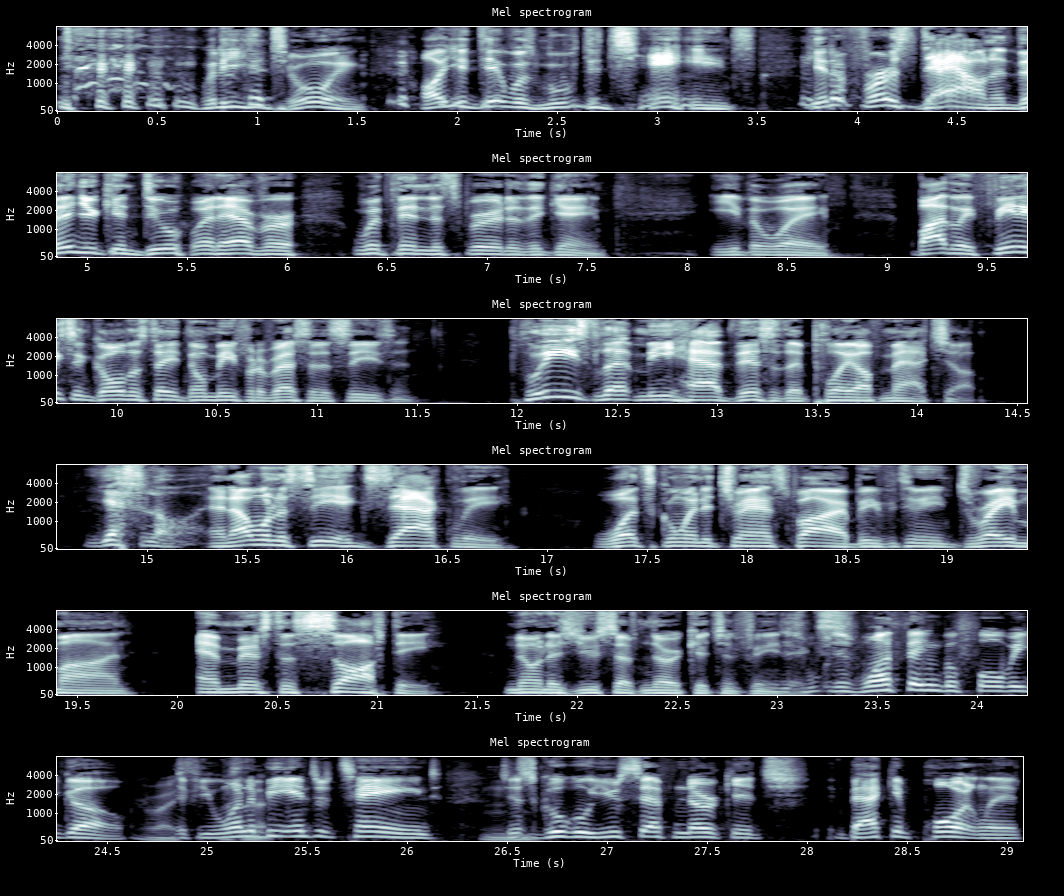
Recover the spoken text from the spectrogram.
what are you doing? All you did was move the chains, get a first down, and then you can do whatever within the spirit of the game. Either way. By the way, Phoenix and Golden State don't meet for the rest of the season. Please let me have this as a playoff matchup. Yes, Lord. And I want to see exactly what's going to transpire between Draymond and Mr. Softy, known as Jusuf Nurkic in Phoenix. Just one thing before we go. Right, if you want to be entertained, mm-hmm. just Google Jusuf Nurkic back in Portland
